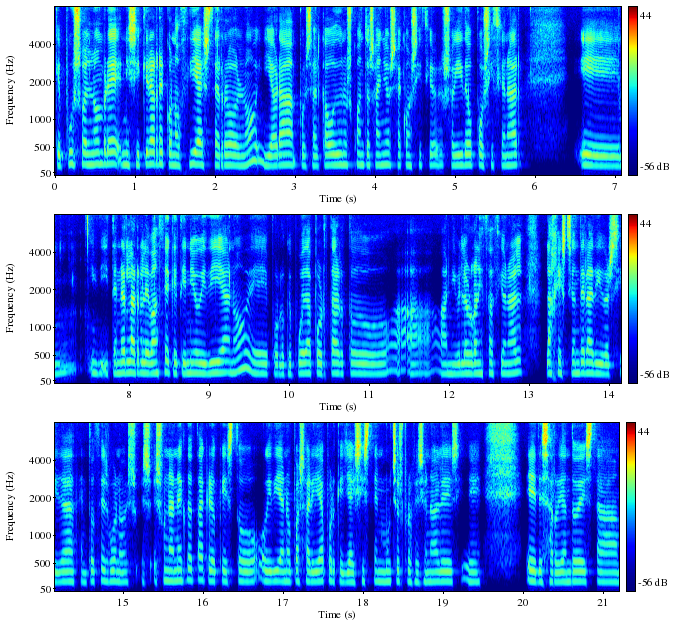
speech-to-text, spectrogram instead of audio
que puso el nombre ni siquiera reconocía este rol, ¿no? Y ahora, pues al cabo de unos cuantos años se ha conseguido posicionar eh, y, tener la relevancia que tiene hoy día, ¿no? Eh, por lo que puede aportar todo a, nivel organizacional la gestión de la diversidad. Entonces, bueno, es, una anécdota, creo que esto hoy día no pasaría porque ya existen muchos profesionales eh, desarrollando esta,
